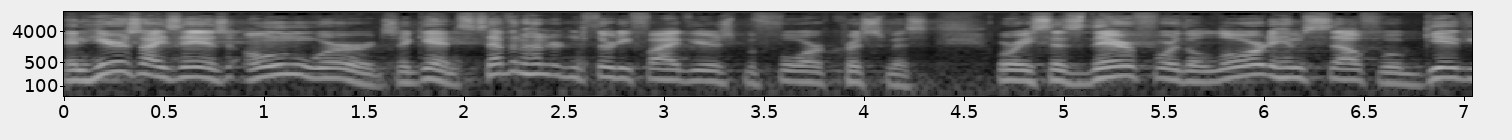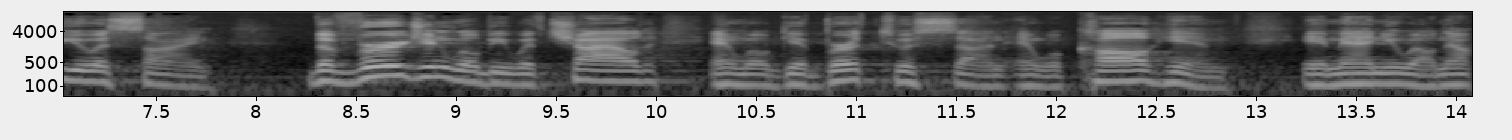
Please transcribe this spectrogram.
and here's Isaiah's own words, again, 735 years before Christmas, where he says, Therefore the Lord himself will give you a sign. The virgin will be with child and will give birth to a son and will call him Emmanuel. Now,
